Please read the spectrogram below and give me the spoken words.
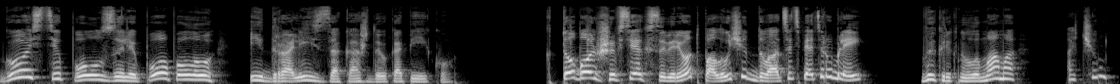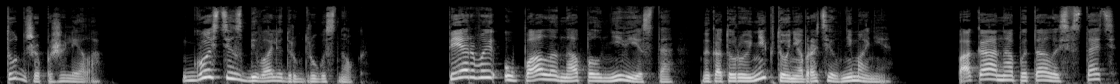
Гости ползали по полу и дрались за каждую копейку. «Кто больше всех соберет, получит 25 рублей!» выкрикнула мама, о чем тут же пожалела. Гости сбивали друг друга с ног. Первой упала на пол невеста, на которую никто не обратил внимания. Пока она пыталась встать,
